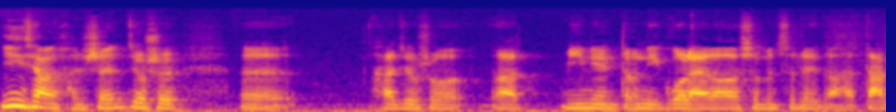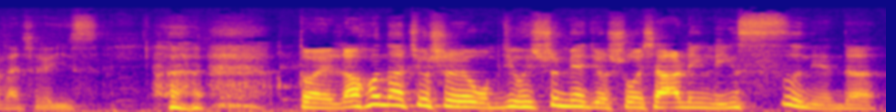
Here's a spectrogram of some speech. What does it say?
印象很深，就是呃。他就说啊，明年等你过来了什么之类的啊，大概这个意思。对，然后呢，就是我们就会顺便就说一下二零零四年的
